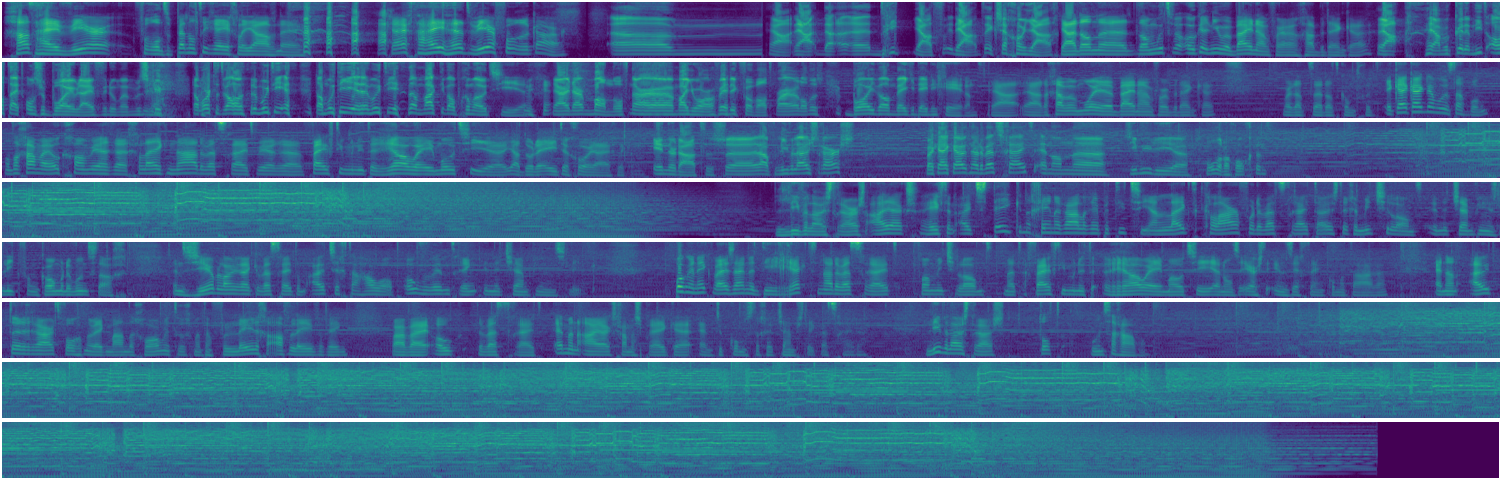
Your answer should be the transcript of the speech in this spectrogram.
Gaat hij weer voor onze penalty regelen, ja of nee? Krijgt hij het weer voor elkaar? Um, ja, ja, uh, drie, ja, ja, ik zeg gewoon ja. Ja, dan, uh, dan moeten we ook een nieuwe bijnaam voor hem gaan bedenken. Ja, ja we kunnen hem niet altijd onze boy blijven noemen. Misschien, nee. dan wordt het wel, dan moet hij, dan moet hij, dan moet hij, dan maakt hij wel promotie. naar, naar man of naar major of weet ik veel wat. Maar dan is boy wel een beetje denigerend. Ja, ja, daar gaan we een mooie bijnaam voor bedenken. Maar dat, uh, dat komt goed. Ik kijk, kijk naar woensdag, Bon. Want dan gaan wij ook gewoon weer uh, gelijk na de wedstrijd weer uh, 15 minuten rauwe emotie ja, door de eten gooien eigenlijk. Inderdaad. Dus nou, lieve luisteraars, wij kijken uit naar de wedstrijd en dan zien we jullie donderdagochtend. Lieve luisteraars, Ajax heeft een uitstekende generale repetitie en lijkt klaar voor de wedstrijd thuis tegen Midtjylland in de Champions League van komende woensdag. Een zeer belangrijke wedstrijd om uitzicht te houden op overwintering in de Champions League. Pong en ik, wij zijn er direct na de wedstrijd van Midtjylland met 15 minuten rauwe emotie en onze eerste inzichten en commentaren. En dan uiteraard volgende week maandag gewoon weer terug met een volledige aflevering Waar wij ook de wedstrijd Emmen Ajax gaan bespreken en toekomstige Champions League wedstrijden. Lieve luisteraars, tot woensdagavond.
